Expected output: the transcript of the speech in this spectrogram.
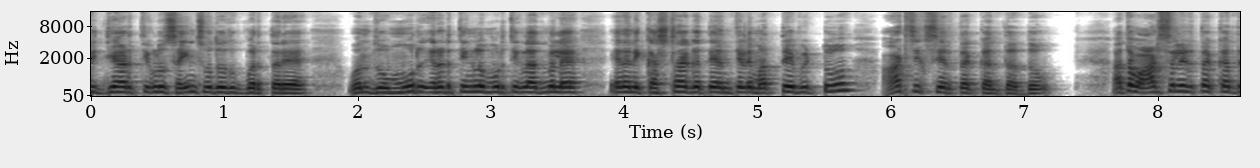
ವಿದ್ಯಾರ್ಥಿಗಳು ಸೈನ್ಸ್ ಓದೋದಕ್ಕೆ ಬರ್ತಾರೆ. ಒಂದು ಮೂರು, ಎರಡು ತಿಂಗಳು, ಮೂರು ತಿಂಗಳಾದಮೇಲೆ ಏನೋ ನನಗೆ ಕಷ್ಟ ಆಗುತ್ತೆ ಅಂತೇಳಿ ಮತ್ತೆ ಬಿಟ್ಟು ಆರ್ಟ್ಸಿಗೆ ಸೇರ್ತಕ್ಕಂಥದ್ದು, ಅಥವಾ ಆರ್ಟ್ಸಲ್ಲಿ ಇರ್ತಕ್ಕಂಥ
